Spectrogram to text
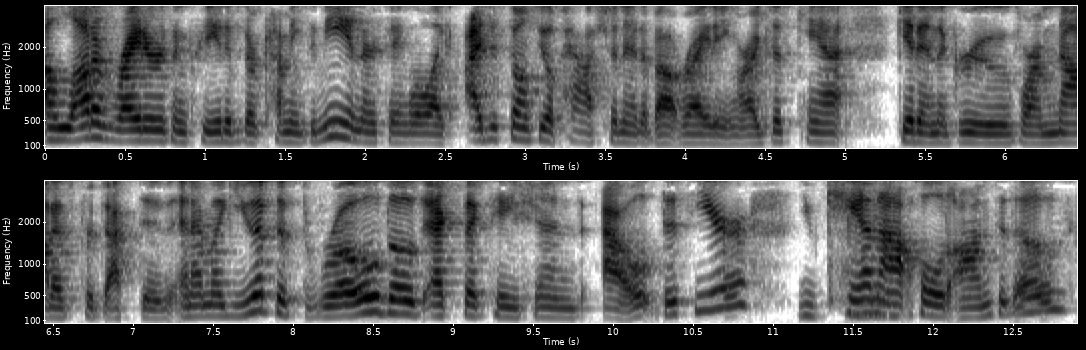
a lot of writers and creatives are coming to me and they're saying, well, like, I just don't feel passionate about writing, or I just can't get in the groove, or I'm not as productive. And I'm like, you have to throw those expectations out this year. You mm-hmm. cannot hold on to those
